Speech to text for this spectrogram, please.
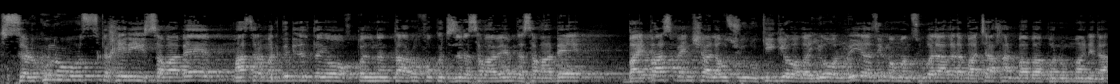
سړکونو اوس کخيري سوابه ما سره مرګري دلته یو خپل نن تعارف کو چې زره سوابه د سوابه بای پاس په ان شاء الله شروع کیږي او یو لوی عظیمه منصوبه راغله باچا خان بابا په نوم باندې دا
